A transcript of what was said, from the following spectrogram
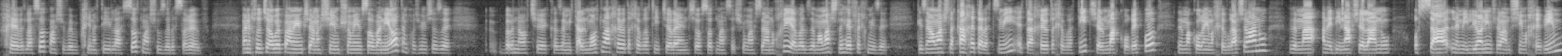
חייבת לעשות משהו, ומבחינתי לעשות משהו זה לסרב. ואני חושבת שהרבה פעמים כשאנשים שומעים סרבניות, הם חושבים שזה בנות שכזה מתעלמות מהאחריות החברתית שלהן, שעושות מעשה שהוא מעשה אנוכי, אבל זה ממש להפך מזה. כי זה ממש לקחת על עצמי את האחריות החברתית של מה קורה פה, ומה קורה עם החברה שלנו, ומה המדינה שלנו עושה למיליונים של אנשים אחרים,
